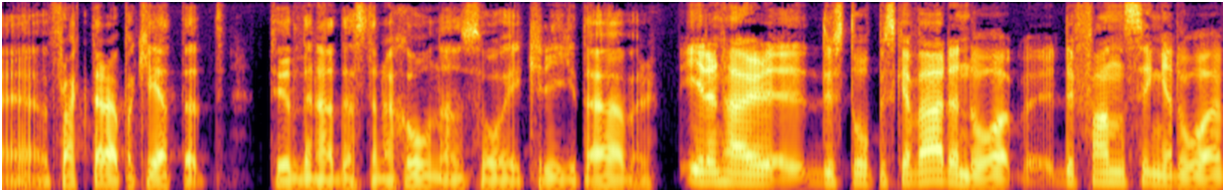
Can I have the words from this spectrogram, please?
eh, frakta det här paketet till den här destinationen så är kriget över. I den här eh, dystopiska världen då, det fanns inga då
